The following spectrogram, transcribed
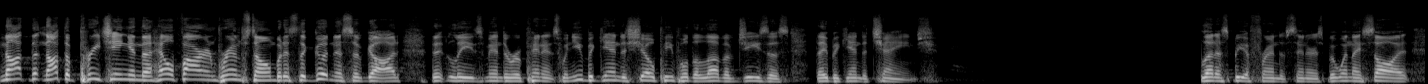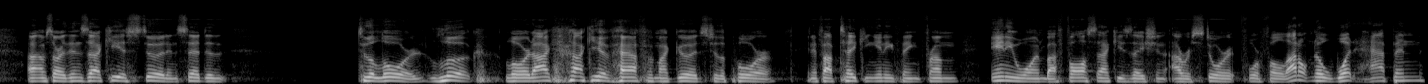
not the, not the preaching and the hellfire and brimstone, but it's the goodness of God that leads men to repentance. When you begin to show people the love of Jesus, they begin to change. Let us be a friend of sinners. But when they saw it, uh, I'm sorry, then Zacchaeus stood and said to, to the Lord, Look, Lord, I, I give half of my goods to the poor. And if I've taken anything from anyone by false accusation, I restore it fourfold. I don't know what happened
